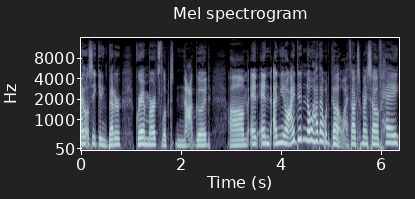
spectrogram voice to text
I don't see it getting better. Graham Mertz looked not good. Um, and, and, and, you know, I didn't know how that would go. I thought to myself, hey,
